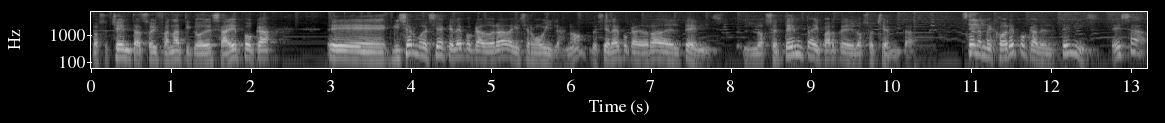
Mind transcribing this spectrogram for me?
los 80, soy fanático de esa época. Eh, Guillermo decía que la época dorada, Guillermo Vilas, ¿no? Decía la época dorada del tenis, los 70 y parte de los 80. ¿Fue Sí. la mejor época del tenis esa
